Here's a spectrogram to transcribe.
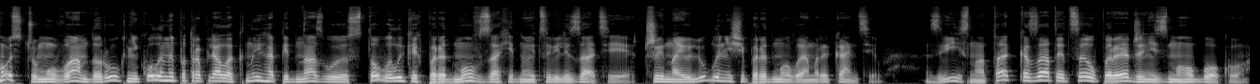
Ось чому вам до рук ніколи не потрапляла книга під назвою «100 великих передмов західної цивілізації чи найулюбленіші передмови американців. Звісно, так казати це упередженість з мого боку,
